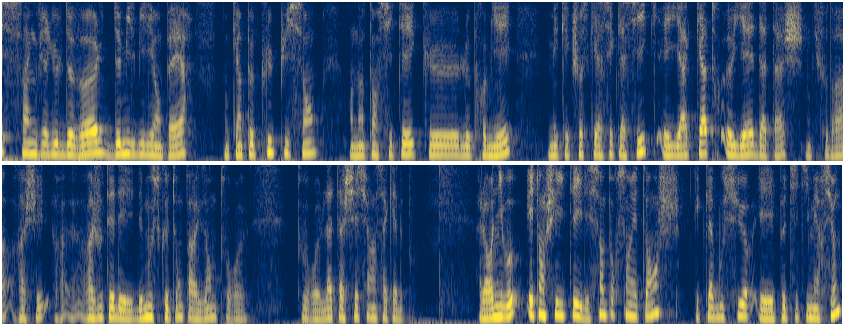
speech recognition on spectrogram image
5,2 volts, 2000 mAh, donc un peu plus puissant en intensité que le premier, mais quelque chose qui est assez classique. Et il y a quatre œillets d'attache, donc il faudra rajouter des, mousquetons par exemple pour, euh, pour l'attacher sur un sac à dos. Alors au niveau étanchéité, il est 100% étanche, éclaboussure et petite immersion.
